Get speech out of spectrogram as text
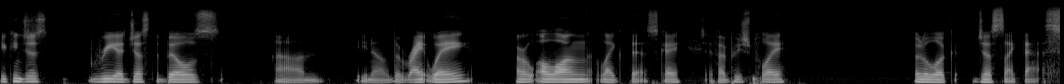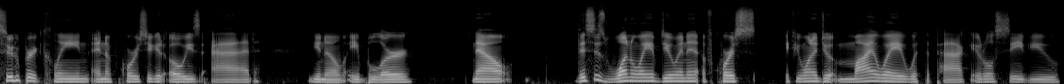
you can just readjust the bills, um, you know, the right way or along like this, okay? If I push play, it'll look just like that. Super clean. And of course, you could always add, you know, a blur. Now, this is one way of doing it. Of course, if you want to do it my way with the pack, it'll save you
